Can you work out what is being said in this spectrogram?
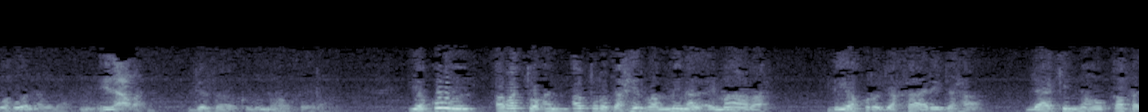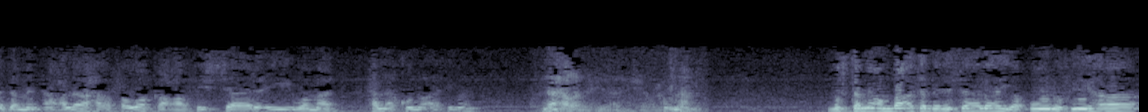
وهو الأولى. إذا عرفت جزاكم الله خيرا. يقول أردت أن أطرد هرا من العمارة ليخرج خارجها لكنه قفز من أعلاها فوقع في الشارع ومات. هل أكون آثما؟ لا حرج في ذلك إن شاء الله. نعم. مستمع بعث برسالة يقول فيها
